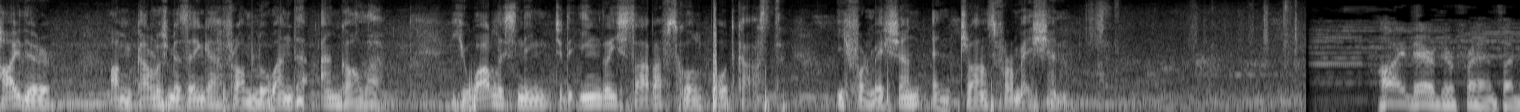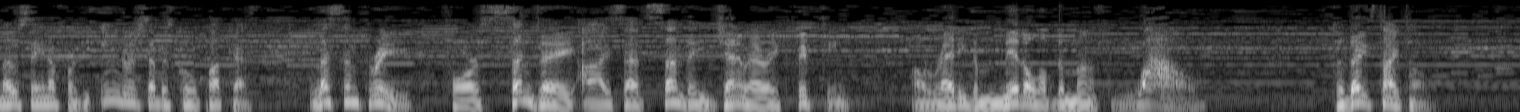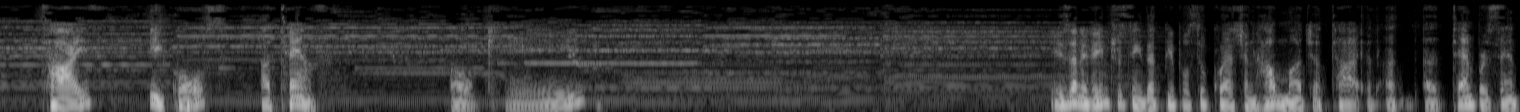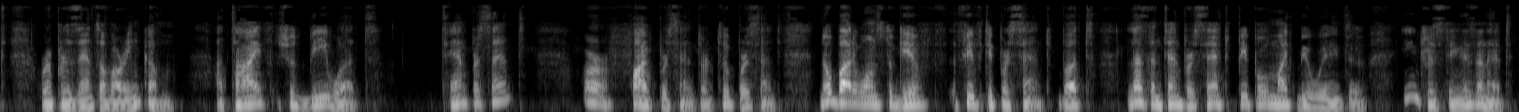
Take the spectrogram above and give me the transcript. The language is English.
Hi there, I'm Carlos Mezenga from Luanda, Angola. You are listening to the English Sabbath School podcast Information and Transformation. Hi there, dear friends. I'm Mo Sena for the English Sabbath School podcast. Lesson 3 for Sunday. I said Sunday, January 15th. Already the middle of the month. Wow. Today's title tithe equals a tenth. Okay. Isn't it interesting that people still question how much a tithe, a, a 10% represents of our income? A tithe should be what? 10% or 5% or 2%. Nobody wants to give 50%, but less than 10% people might be willing to. Interesting, isn't it?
